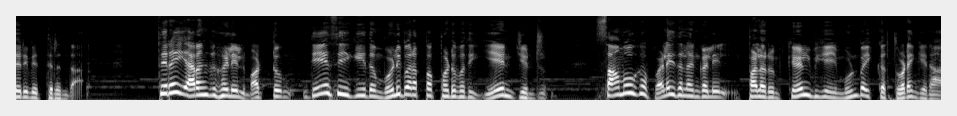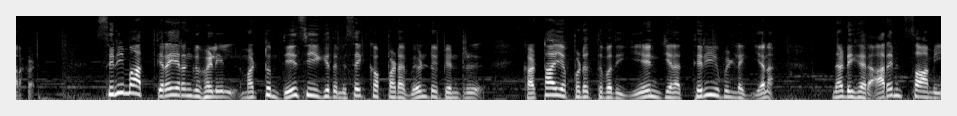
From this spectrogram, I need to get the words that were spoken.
தெரிவித்திருந்தார். திரையரங்குகளில் மட்டும் தேசிய கீதம் ஒளிபரப்பப்படுவது ஏன் என்றும் சமூக வலைதளங்களில் பலரும் கேள்வியை முன்வைக்க தொடங்கினார்கள். சினிமா திரையரங்குகளில் மட்டும் தேசிய கீதம் இசைக்கப்பட வேண்டும் என்று கட்டாயப்படுத்துவது ஏன் என தெரியவில்லை என நடிகர் அரவிந்த்சாமி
